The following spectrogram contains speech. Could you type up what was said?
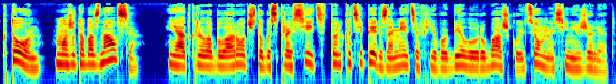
«Кто он? Может, обознался?» Я открыла было рот, чтобы спросить, только теперь заметив его белую рубашку и темно-синий жилет.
